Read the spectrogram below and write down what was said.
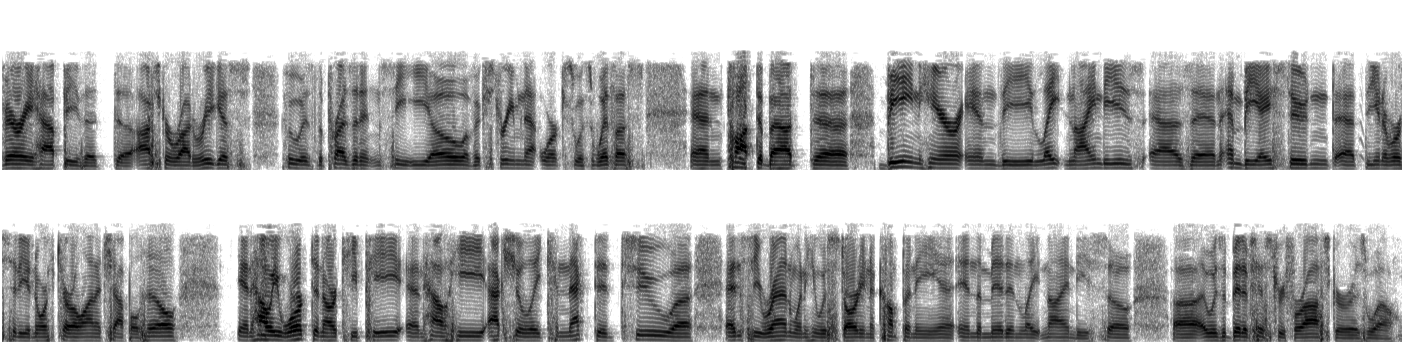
very happy that uh, Oscar Rodriguez, who is the president and CEO of Extreme Networks, was with us and talked about uh, being here in the late 90s as an MBA student at the University of North Carolina, Chapel Hill and how he worked in RTP and how he actually connected to uh, NCREN when he was starting a company in the mid and late 90s. So uh, it was a bit of history for Oscar as well.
